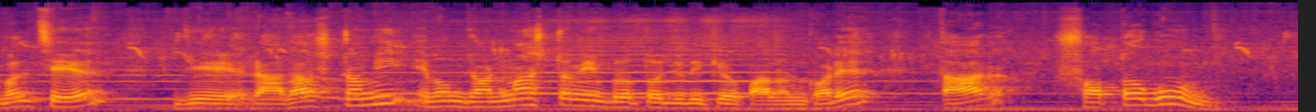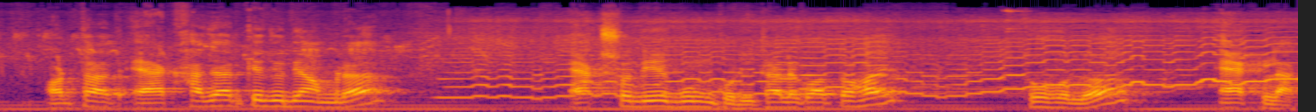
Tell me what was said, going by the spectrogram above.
বলছে যে রাধাষ্টমী এবং জন্মাষ্টমী ব্রত যদি কেউ পালন করে, তার শতগুণ অর্থাৎ এক হাজারকে যদি আমরা একশো দিয়ে গুণ করি, তাহলে কত হয়? তো হলো এক লাখ।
